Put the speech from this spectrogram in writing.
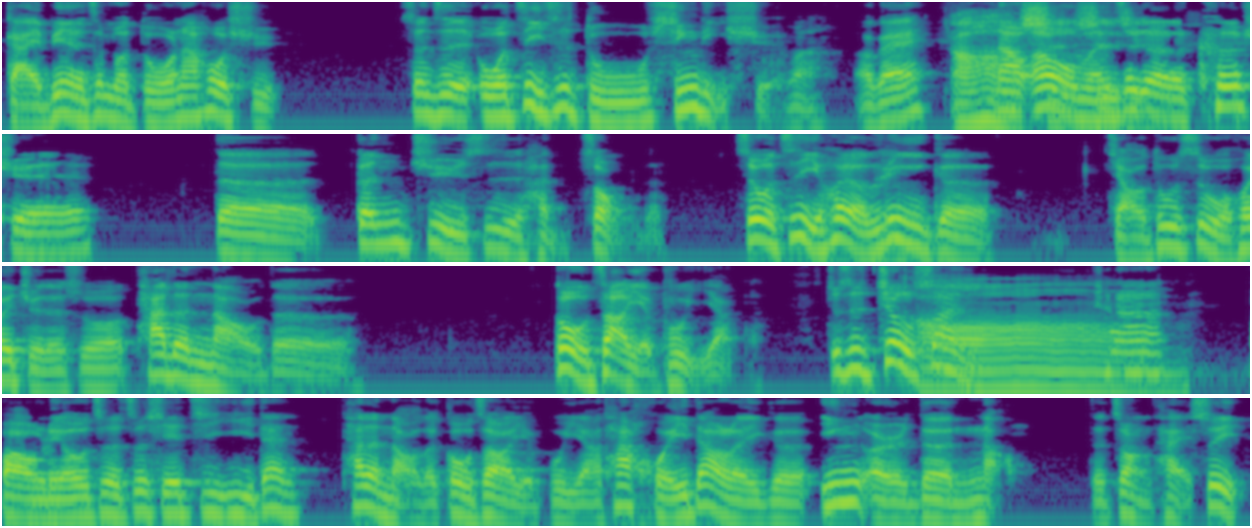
改变了这么多，那或许。甚至我自己是读心理学嘛，OK，那那我们这个科学的根据是很重的，所以我自己会有另一个角度，是我会觉得说他的脑的构造也不一样，就是就算他保留着这些记忆，但他的脑的构造也不一样，他回到了一个婴儿的脑的状态，所以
